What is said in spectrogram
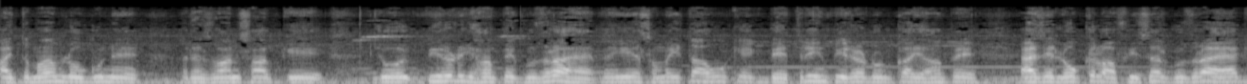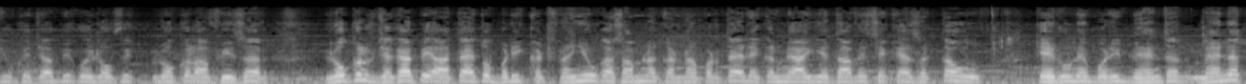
आज तमाम लोगों ने रजवान साहब के जो पीरियड यहाँ पे गुजरा है, मैं ये समझता हूँ कि एक बेहतरीन पीरियड उनका यहाँ पे एज ए लोकल ऑफिसर गुजरा है, क्योंकि जब भी कोई लोकल ऑफिसर लोकल जगह पे आता है तो बड़ी कठिनाइयों का सामना करना पड़ता है। लेकिन मैं ये दावे से कह सकता हूँ कि इन्होंने बड़ी मेहनत मेहनत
